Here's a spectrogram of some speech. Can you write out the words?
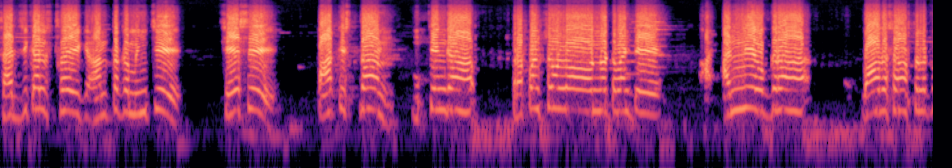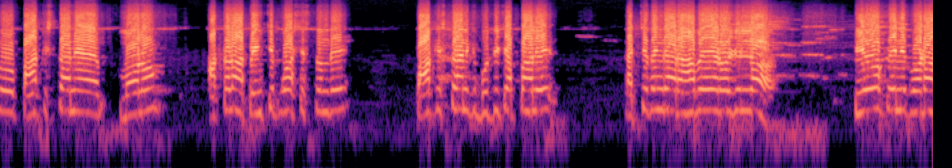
సర్జికల్ స్ట్రైక్ అంతకు మించి చేసి పాకిస్తాన్ ముఖ్యంగా ప్రపంచంలో ఉన్నటువంటి అన్ని ఉగ్ర వాద సంస్థలకు పాకిస్తానే మూలం. అక్కడ పెంచి పోషిస్తుంది. పాకిస్తాన్కి బుద్ధి చెప్పాలి. ఖచ్చితంగా రాబోయే రోజుల్లో పిఓకేని కూడా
